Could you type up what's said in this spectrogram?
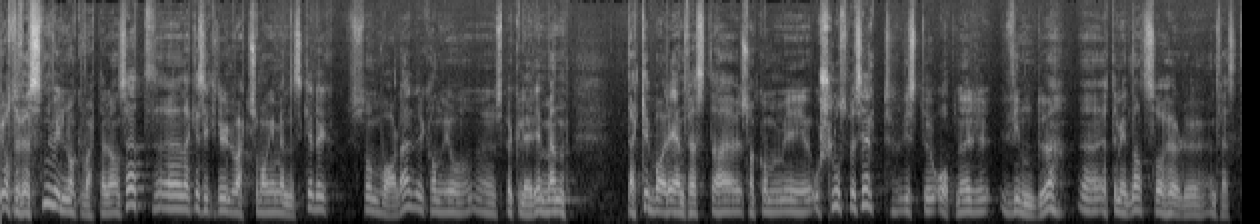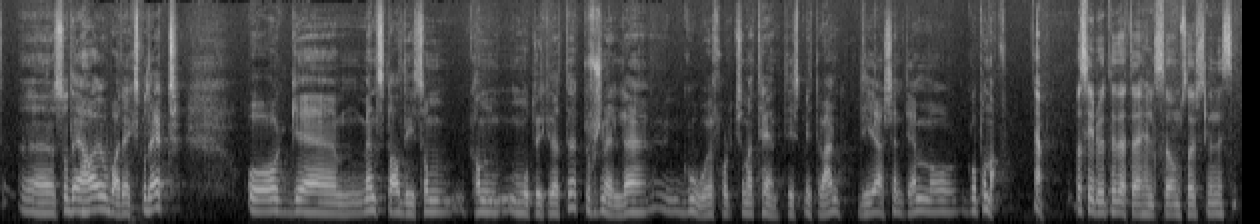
Grottefesten ville nok vært der uansett. Det er ikke sikkert det ville vært så mange mennesker det, som var der. Det kan vi jo spekulere i. Men det er ikke bare én fest det er snakk om i Oslo spesielt. Hvis du åpner vinduet eh, etter midnatt, så hører du en fest. Eh, Så det har jo bare eksplodert. Og eh, mens da de som kan motvirke dette, profesjonelle, gode folk som er trent i smittevern, de er sendt hjem og går på Nav. Ja. Hva sier du til dette, helse- og omsorgsminister?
